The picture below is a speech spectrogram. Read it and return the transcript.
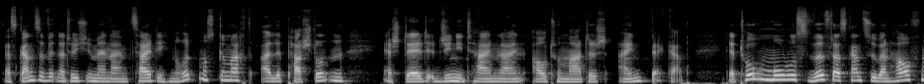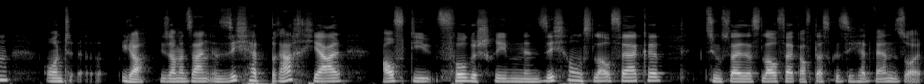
Das Ganze wird natürlich immer in einem zeitlichen Rhythmus gemacht. Alle paar Stunden erstellt Genie Timeline automatisch ein Backup. Der Turbo-Modus wirft das Ganze über den Haufen und, äh, ja, wie soll man sagen, sichert brachial auf die vorgeschriebenen Sicherungslaufwerke, beziehungsweise das Laufwerk, auf das gesichert werden soll.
